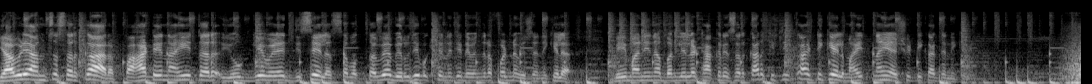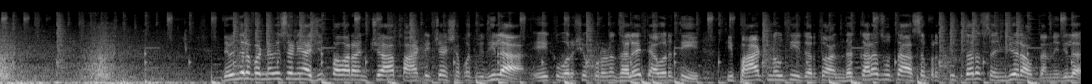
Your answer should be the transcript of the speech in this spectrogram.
यावेळी आमचं सरकार पहाटे नाही तर योग्य वेळेत दिसेल असं वक्तव्य विरोधी पक्षनेते देवेंद्र फडणवीस यांनी केलं. बेमानीनं बनलेलं ठाकरे सरकार किती काळ टिकेल माहीत नाही अशी टीका त्यांनी केली. देवेंद्र फडणवीस आणि अजित पवारांच्या पहाटेच्या शपथविधीला एक वर्ष पूर्ण झालंय. त्यावरती ती पहाट नव्हती तर तो अंधकारच होता असं प्रत्युत्तर संजय राऊतांनी दिलं.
